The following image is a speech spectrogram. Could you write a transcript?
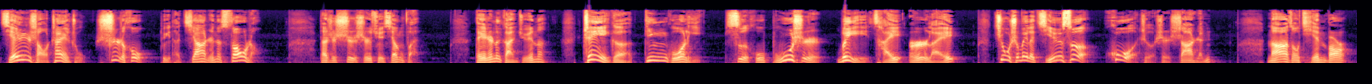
减少债主事后对他家人的骚扰。但是事实却相反，给人的感觉呢，这个丁国礼似乎不是为财而来，就是为了劫色或者是杀人，拿走钱包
